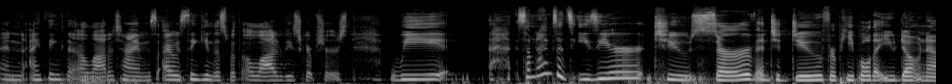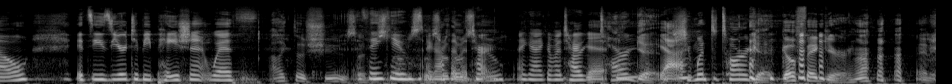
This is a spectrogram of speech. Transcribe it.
And I think that a lot of times, I was thinking this with a lot of these scriptures, we sometimes it's easier to serve and to do for people that you don't know. It's easier to be patient with. I like those shoes. I Thank you. I got them at Target. I got them at Target. Target. yeah. She went to Target. Go figure. anyway.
